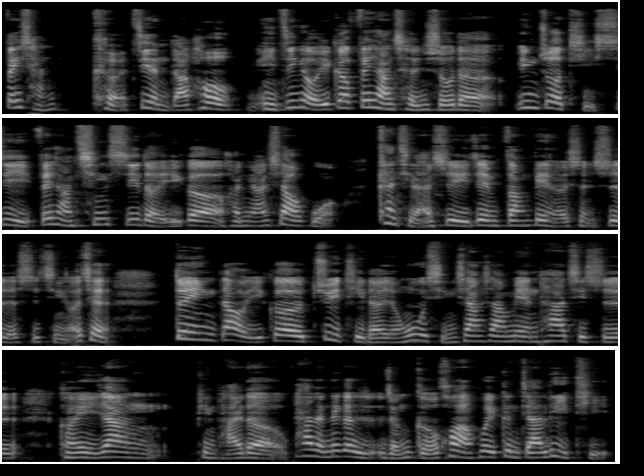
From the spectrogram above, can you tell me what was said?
非常。可见，然后已经有一个非常成熟的运作体系，非常清晰的一个衡量效果，看起来是一件方便而省事的事情。而且对应到一个具体的人物形象上面，它其实可以让品牌的它的那个人格化会更加立体。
